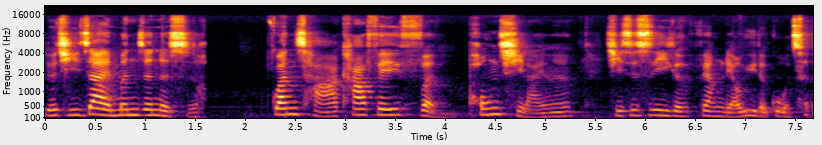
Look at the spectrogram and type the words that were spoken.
尤其在闷蒸的时候，观察咖啡粉蓬起来呢，其实是一个非常疗愈的过程。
